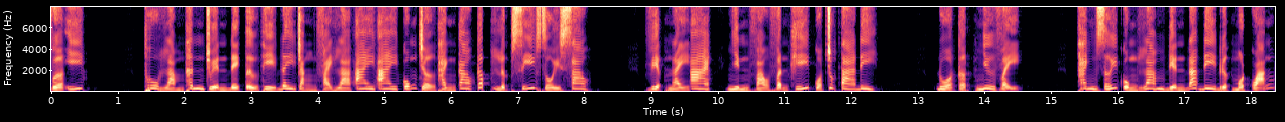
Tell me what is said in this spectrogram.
vừa ý. Thu làm thân truyền đệ tử thì đây chẳng phải là ai ai cũng trở thành cao cấp lực sĩ rồi sao? Việc này ai nhìn vào vận khí của chúng ta đi. Đùa cợt như vậy. Thanh giới cùng Lam Điện đã đi được một quãng.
